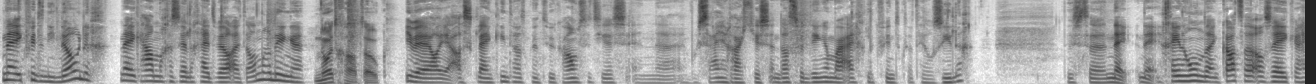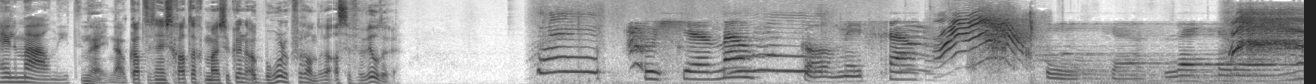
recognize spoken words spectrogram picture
Nee, ik vind het niet nodig. Nee, ik haal mijn gezelligheid wel uit andere dingen. Nooit gehad ook? Jawel, ja. Als klein kind had ik natuurlijk hamstertjes en uh, woestijnratjes en dat soort dingen. Maar eigenlijk vind ik dat heel zielig. Dus uh, nee, nee, geen honden en katten al zeker helemaal niet. Nee, nou, katten zijn schattig, maar ze kunnen ook behoorlijk veranderen als ze verwilderen. Poesje, melk, kom eens gauw. Ik heb lekkere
